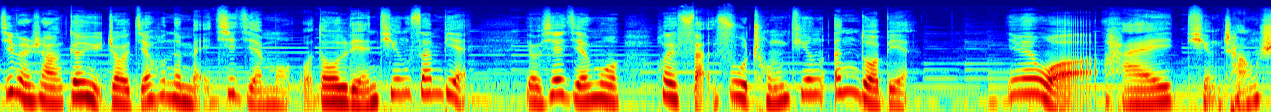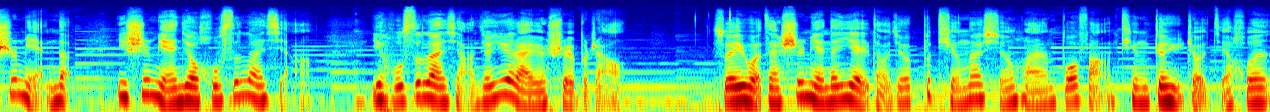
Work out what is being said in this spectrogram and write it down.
基本上跟宇宙结婚的每期节目我都连听三遍，有些节目会反复重听 n 多遍，因为我还挺常失眠的，一失眠就胡思乱想，一胡思乱想就越来越睡不着，所以我在失眠的夜里头就不停的循环播放听跟宇宙结婚，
